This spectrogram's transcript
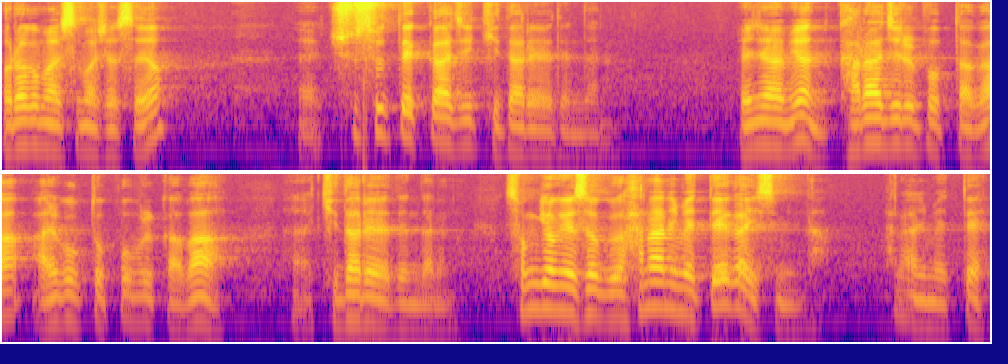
뭐라고 말씀하셨어요? 에, 추수 때까지 기다려야 된다는. 왜냐하면 가라지를 뽑다가 알곡도 뽑을까봐 기다려야 된다는. 성경에서 그 하나님의 때가 있습니다. 하나님의 때.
